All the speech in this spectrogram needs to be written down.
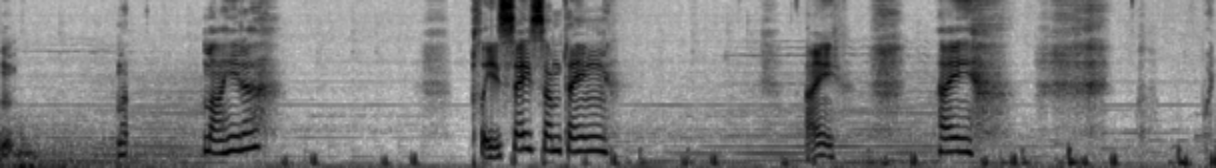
M- Please say something. I. I. What,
